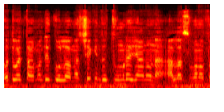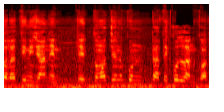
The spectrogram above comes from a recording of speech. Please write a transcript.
হতে পারে তার মধ্যে কল্যাণ আছে, কিন্তু তোমরা জানো না। আল্লাহ তাআলা তিনি জানেন যে, তোমার জন্য কোনটাতে কল্যাণ কল্যাণকর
